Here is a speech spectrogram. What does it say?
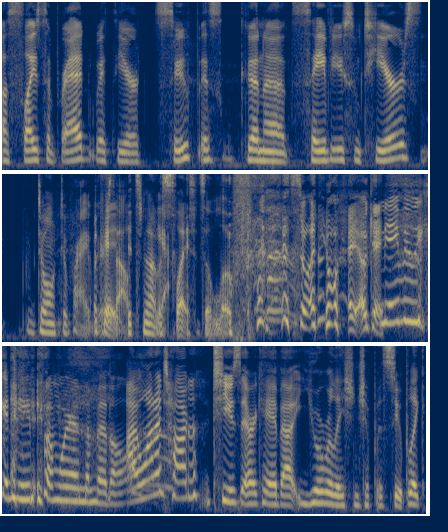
a slice of bread with your soup is gonna save you some tears, don't deprive Okay, yourself. it's not Yeah. a slice, it's a loaf. so anyway, okay. Maybe we can meet somewhere in the middle. I want to talk to you, Sarah Kay, about your relationship with soup. Like,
